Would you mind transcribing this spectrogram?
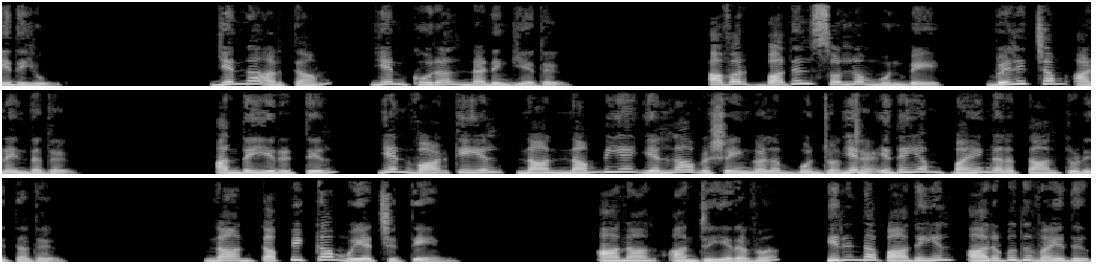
இதியூர் என்ன அர்த்தம்? என் குரல் நடுங்கியது. அவர் பதில் சொல்லும் முன்பே வெளிச்சம் அணைந்தது. அந்த இருட்டில் என் வாழ்க்கையில் நான் நம்பிய எல்லா விஷயங்களும் ஒன்று என் இதயம் பயங்கரத்தால் துடித்தது. நான் தப்பிக்க முயற்சித்தேன். ஆனால் அன்று இரவு இருண்ட பாதையில் அறுபது வயது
